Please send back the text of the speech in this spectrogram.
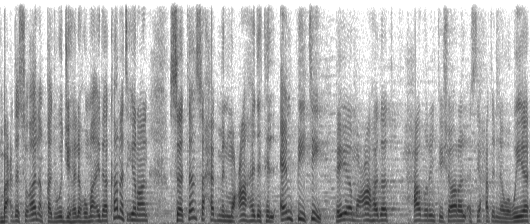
بعد سؤال قد وجه له ما إذا كانت إيران ستنسحب من معاهدة ال NPT هي معاهدة حظر انتشار الأسلحة النووية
